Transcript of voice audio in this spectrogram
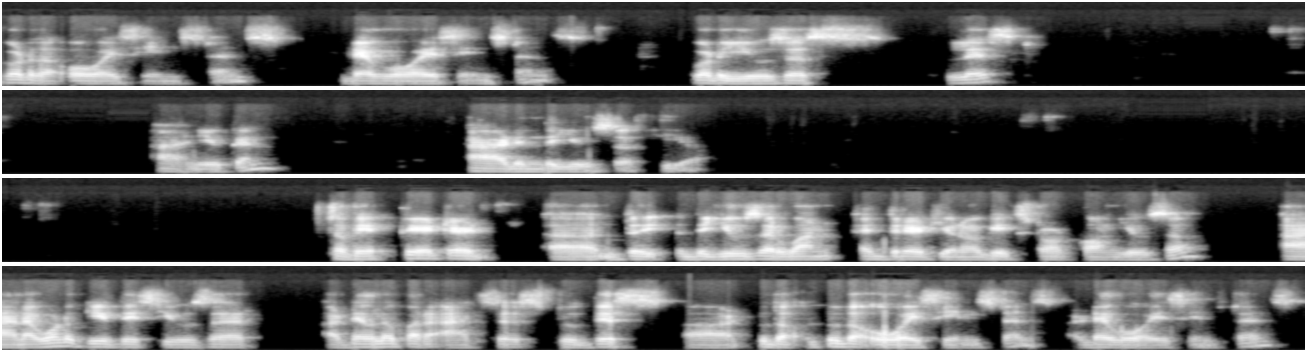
Go to the OIC instance, dev OIC instance, go to users list, and you can add in the user here. So we have created uh, the, the user one at the rate unogeeks.com user. And I want to give this user a developer access to this, uh, to, the, to the OIC instance, a dev OIC instance.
